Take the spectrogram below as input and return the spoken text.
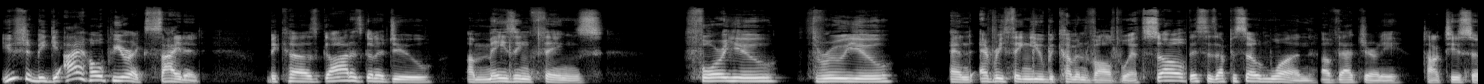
You should be, I hope you're excited because God is going to do amazing things for you, through you, and everything you become involved with. So, this is episode one of that journey. Talk to you soon.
